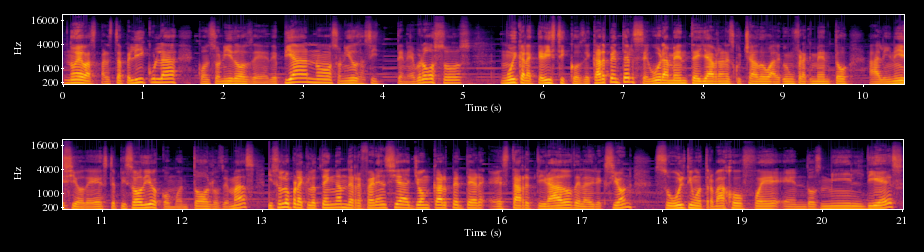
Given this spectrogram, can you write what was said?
nuevas para esta película con sonidos de piano, sonidos así tenebrosos muy característicos de Carpenter. Seguramente ya habrán escuchado algún fragmento al inicio de este episodio, como en todos los demás. Y solo para que lo tengan de referencia, John Carpenter está retirado de la dirección. Su último trabajo fue en 2010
